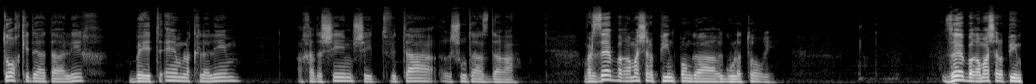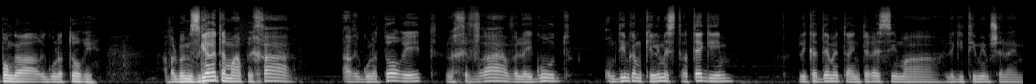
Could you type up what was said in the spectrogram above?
תוך כדי התהליך, בהתאם לכללים החדשים שהתוותה רשות ההסדרה. אבל זה ברמה של הפינג פונג הרגולטורי. זה ברמה של הפינג פונג הרגולטורי. אבל במסגרת המהפכה הרגולטורית, לחברה ולאיגוד, עומדים גם כלים אסטרטגיים לקדם את האינטרסים הלגיטימיים שלהם.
